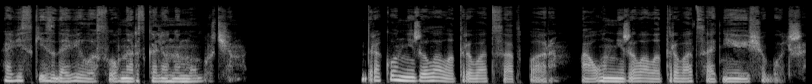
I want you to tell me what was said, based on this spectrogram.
а виски сдавило, словно раскаленным обручем. Дракон не желал отрываться от пара, а он не желал отрываться от нее еще больше.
